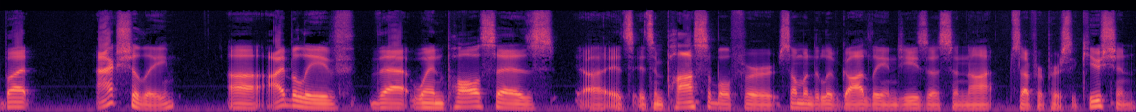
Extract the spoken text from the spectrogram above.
But actually, uh, I believe that when Paul says uh, it's it's impossible for someone to live godly in Jesus and not suffer persecution,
